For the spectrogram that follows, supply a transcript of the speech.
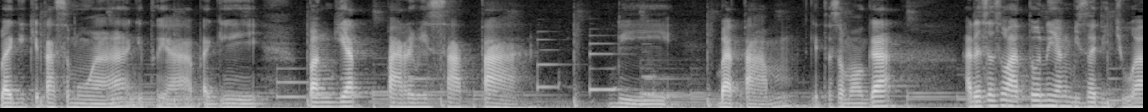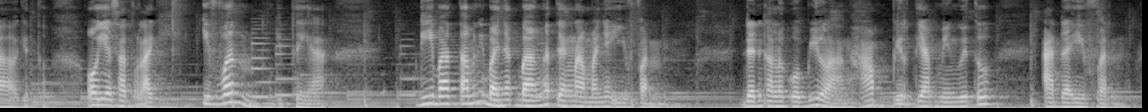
bagi kita semua gitu ya bagi penggiat pariwisata di Batam gitu. Semoga ada sesuatu nih yang bisa dijual gitu. Oh iya satu lagi event gitu ya. Di Batam ini banyak banget yang namanya event. Dan kalau gue bilang hampir tiap minggu itu ada event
